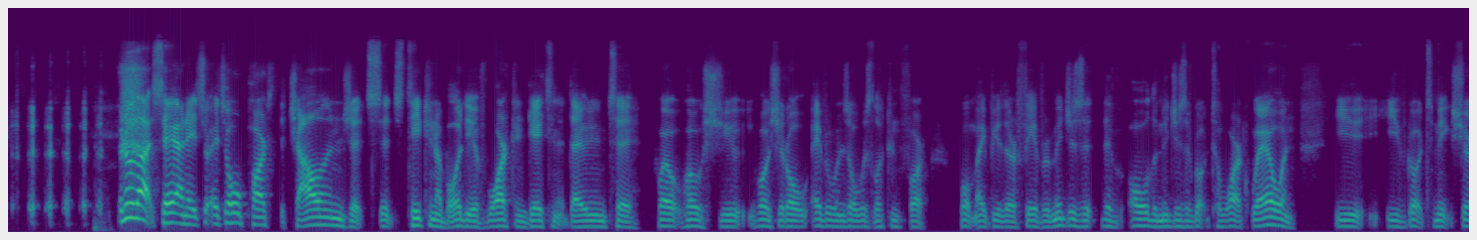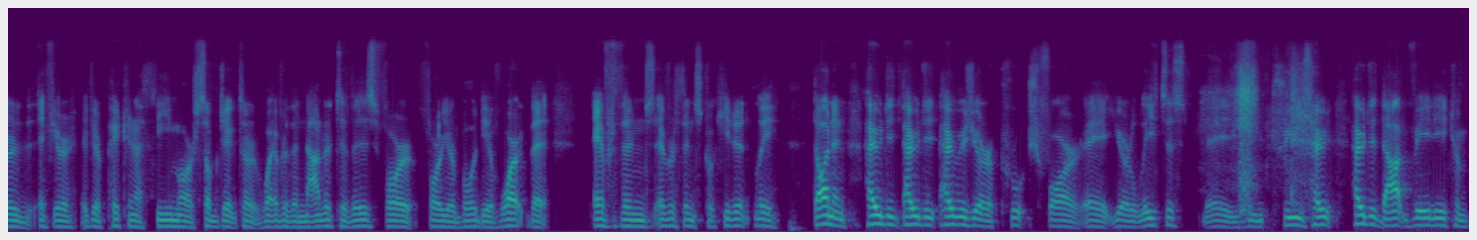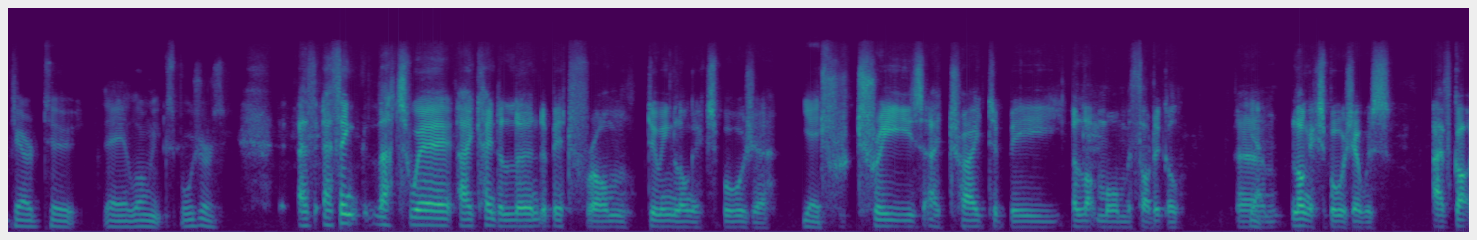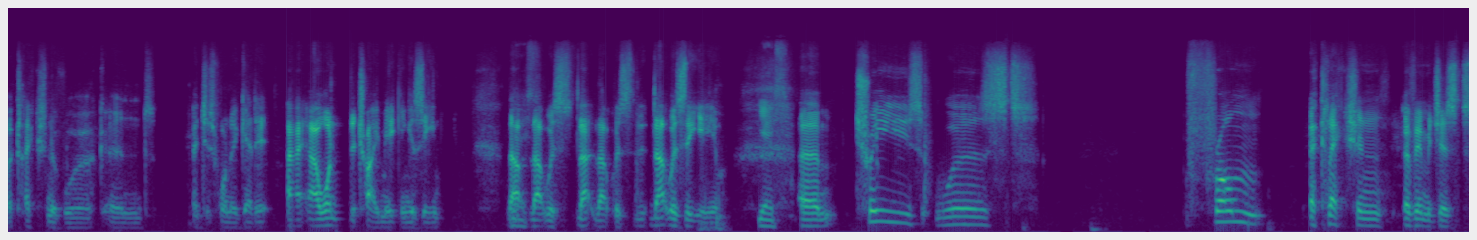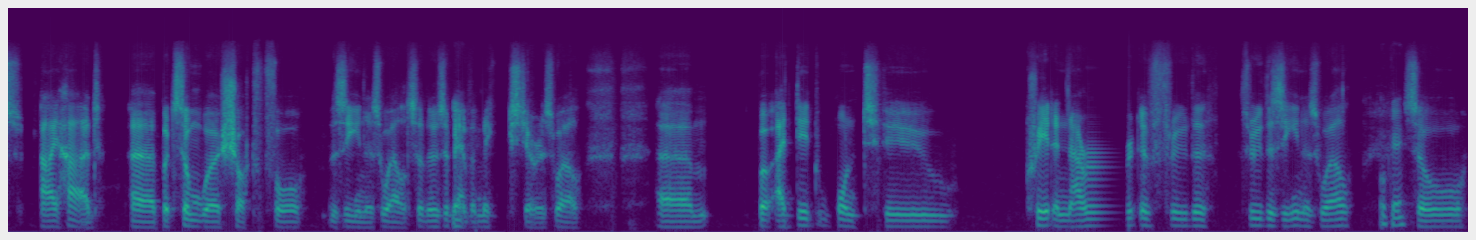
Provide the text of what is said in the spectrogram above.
you know that's it, and it's it's all part of the challenge. It's it's taking a body of work and getting it down into whilst you whilst you're all everyone's always looking for what might be their favorite images. The, all the images have got to work well, and you you've got to make sure that if you're if you're picking a theme or subject or whatever the narrative is for for your body of work, that everything's everything's coherently done. And how did how did how was your approach for uh, your latest uh, trees? How how did that vary compared to uh, long exposures? I, th- I think that's where I kind of learned a bit from doing long exposure. Yes. Trees, I tried to be a lot more methodical. Um, yeah. Long exposure was, I've got a collection of work and I just want to get it. I, I wanted to try making a zine. That that was that that was that was the aim. Yes. Um, trees was from a collection of images I had, uh, but some were shot for the zine as well. So there was a bit yeah. of a mixture as well. Um, but I did want to create a narrative through the through the zine as well. Okay. So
